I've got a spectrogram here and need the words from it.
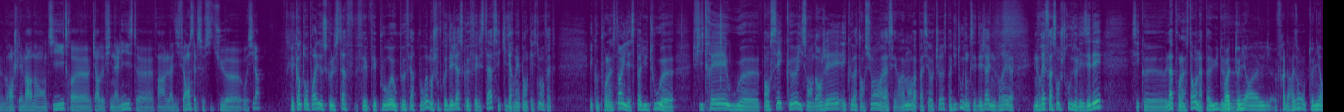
euh, grand Schlemard en titre, euh, quart de finaliste. Euh, enfin, la différence, elle se situe aussi là. Mais quand on parlait de ce que le staff fait, fait, pour eux ou peut faire pour eux, moi je trouve que déjà ce que fait le staff, c'est qu'il les remet pas en question en fait. Et que pour l'instant, il laisse pas du tout filtrer ou penser qu'ils sont en danger et que, attention, là c'est vraiment, on va passer à autre chose. Pas du tout. Donc c'est déjà une vraie, une vraie façon, je trouve, de les aider c'est que là, pour l'instant, on n'a pas eu de. Fred a raison, tenir,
